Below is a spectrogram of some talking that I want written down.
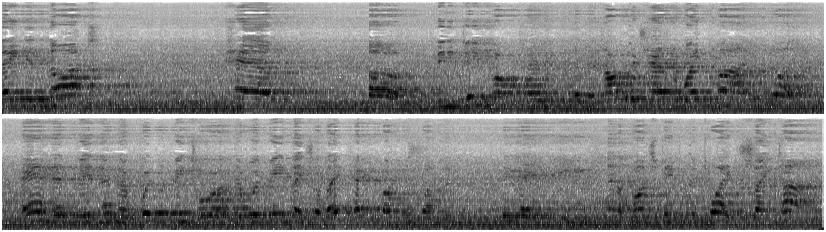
they did not have uh, many tables, and they always had to wait in line to play. And then, then their equipment be tore up, there would be things, so they came up with something that gave you and a bunch of people could play at the same time.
